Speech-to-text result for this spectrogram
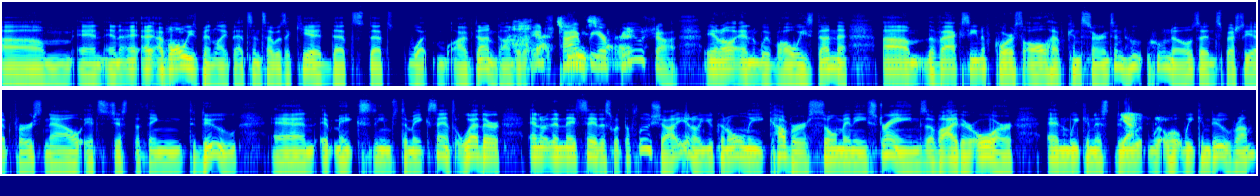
Um, and and I, I- I've always been like that since I was a kid. That's that's what I've done. Gone to the, it's time for your flu shot, you know. And we've always done that. Um, the vaccine, of course, all have concerns, and who who knows? And especially at first, now it's just the thing to do, and it makes seems to make sense. Whether and then they say this with the flu shot, you know, you can only cover so many strains of either or, and we can just do Yeah. what, what we can do. Rum.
